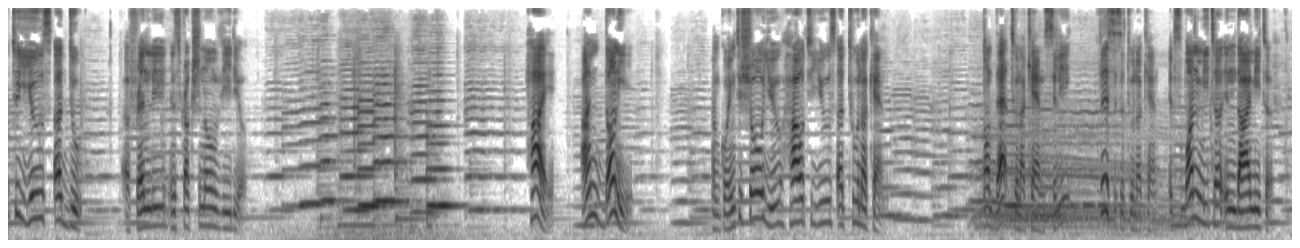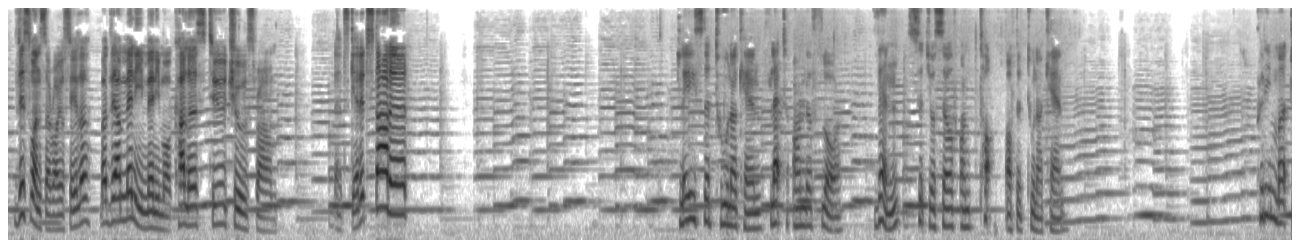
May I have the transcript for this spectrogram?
How to use a doob, a friendly instructional video. Hi, I'm Donnie. I'm going to show you how to use a toonacan. Not that tuna can, silly. This is a toonacan. It's 1 meter in diameter. This one's a Royal Sailor, but there are many, many more colors to choose from. Let's get it started. Place the toonacan flat on the floor. Then sit yourself on top of the toonacan. Pretty much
